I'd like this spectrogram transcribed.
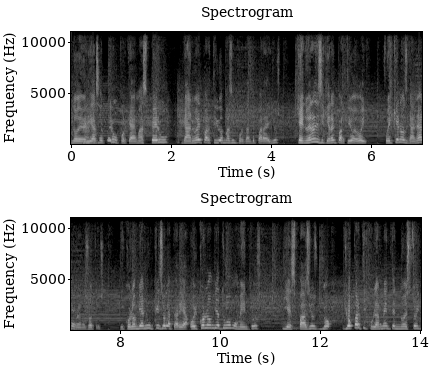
lo debería mm. hacer Perú, porque además Perú ganó el partido más importante para ellos, que no era ni siquiera el partido de hoy, fue el que nos ganaron a nosotros. Y Colombia nunca hizo la tarea. Hoy Colombia tuvo momentos y espacios. Yo, yo particularmente no estoy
